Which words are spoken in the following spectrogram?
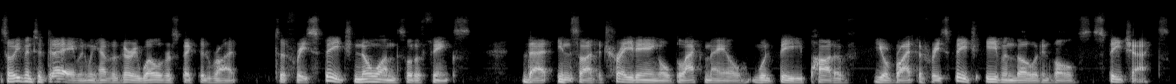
so even today, when we have a very well respected right to free speech, no one sort of thinks that insider trading or blackmail would be part of your right to free speech, even though it involves speech acts.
